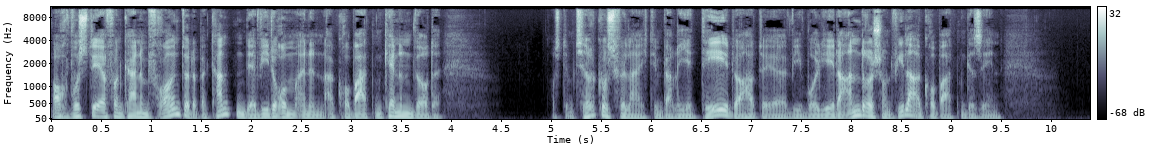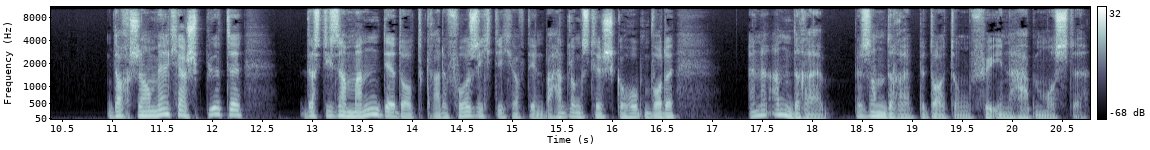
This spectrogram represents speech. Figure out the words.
Auch wusste er von keinem Freund oder Bekannten, der wiederum einen Akrobaten kennen würde. Aus dem Zirkus vielleicht, im Varieté, da hatte er wie wohl jeder andere schon viele Akrobaten gesehen. Doch Jean Melcher spürte, dass dieser Mann, der dort gerade vorsichtig auf den Behandlungstisch gehoben wurde, eine andere, besondere Bedeutung für ihn haben musste.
